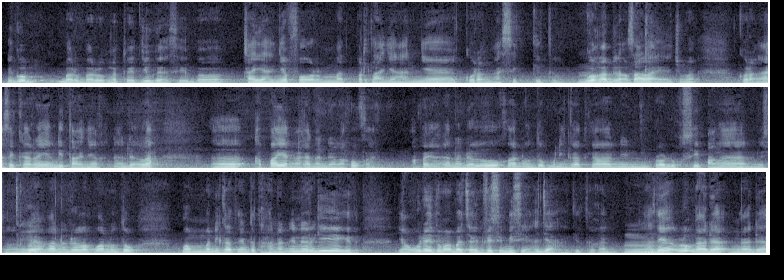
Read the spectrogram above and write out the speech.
ini gue baru-baru nge-tweet juga sih bahwa kayaknya format pertanyaannya kurang asik gitu. Gua Hmm. nggak bilang salah ya, cuma kurang asik karena yang ditanya kan adalah eh, apa yang akan anda lakukan, apa yang akan anda lakukan untuk meningkatkan in- produksi pangan misalnya, apa Iya. yang akan anda lakukan untuk meningkatkan ketahanan energi gitu. Ya udah itu mah bacain visi misi aja gitu kan. Hmm. Artinya lu nggak ada nggak ada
